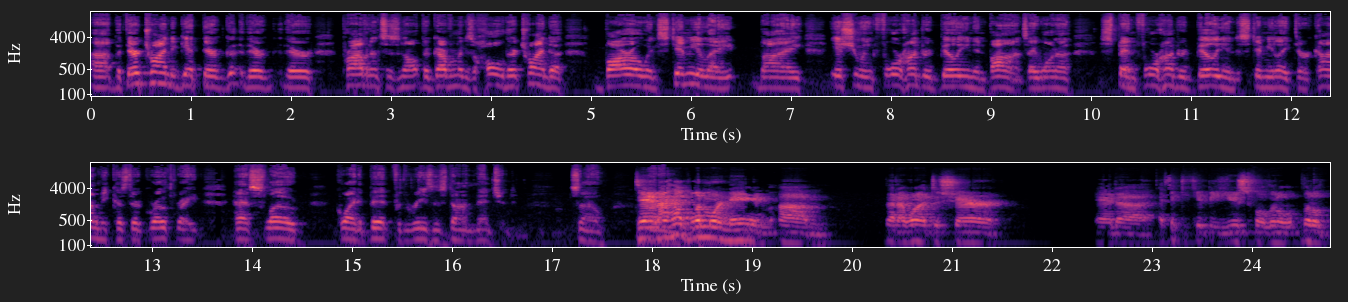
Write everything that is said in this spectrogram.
Uh, but they're trying to get their their their providences and all their government as a whole. They're trying to borrow and stimulate by issuing 400 billion in bonds. They want to spend 400 billion to stimulate their economy because their growth rate has slowed quite a bit for the reasons Don mentioned. So, Dan, I had one more name um, that I wanted to share, and uh, I think it could be useful. Little little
